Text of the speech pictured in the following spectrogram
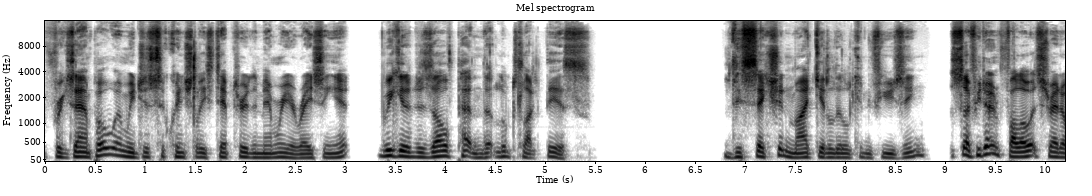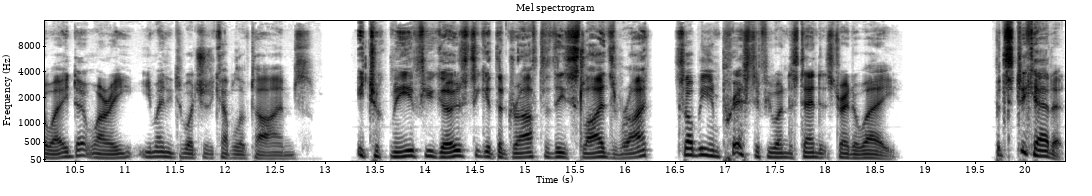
For example, when we just sequentially step through the memory erasing it, we get a dissolve pattern that looks like this. This section might get a little confusing, so if you don't follow it straight away, don't worry, you may need to watch it a couple of times. It took me a few goes to get the draft of these slides right, so I'll be impressed if you understand it straight away. But stick at it.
